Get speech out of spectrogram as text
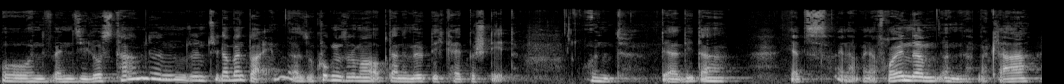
Und wenn Sie Lust haben, dann sind Sie dabei. Also gucken Sie mal, ob da eine Möglichkeit besteht. Und der Dieter jetzt einer meiner Freunde und sagt, na klar,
